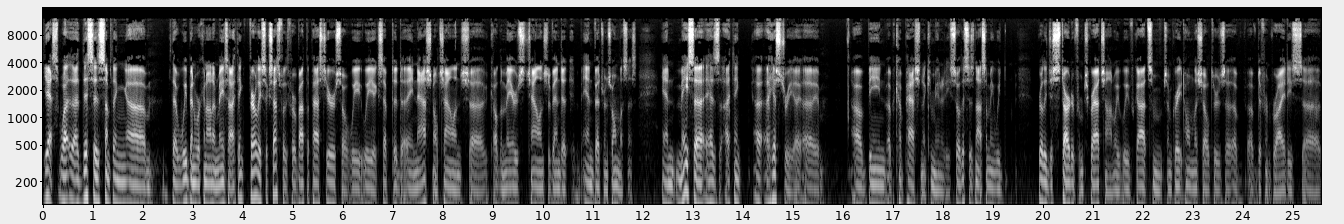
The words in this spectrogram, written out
Yes. Well, uh, this is something um, that we've been working on in Mesa. I think fairly successfully for about the past year or so. We we accepted a national challenge uh, called the Mayor's Challenge to End, End Veterans Homelessness, and Mesa has, I think, a, a history a, a, of being a compassionate community. So this is not something we really just started from scratch on. We, have got some, some great homeless shelters of, of different varieties uh,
